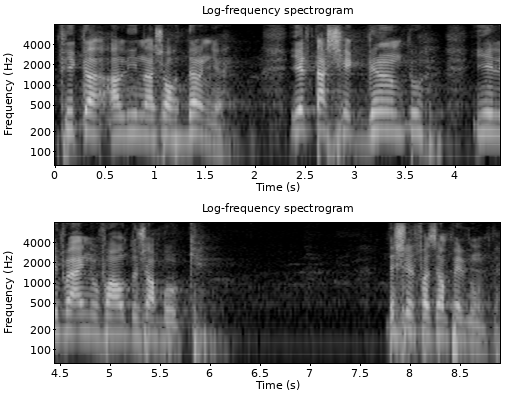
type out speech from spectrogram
Fica ali na Jordânia. E ele está chegando e ele vai no Val do Jabuque. Deixa eu fazer uma pergunta.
